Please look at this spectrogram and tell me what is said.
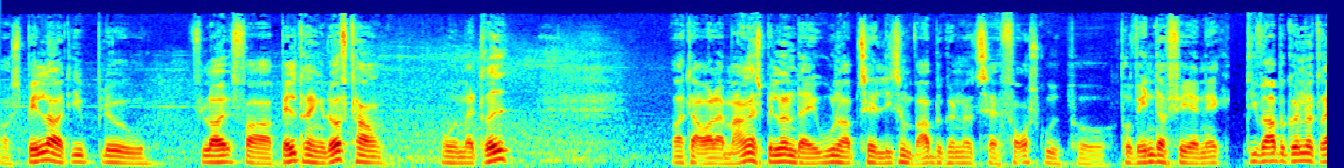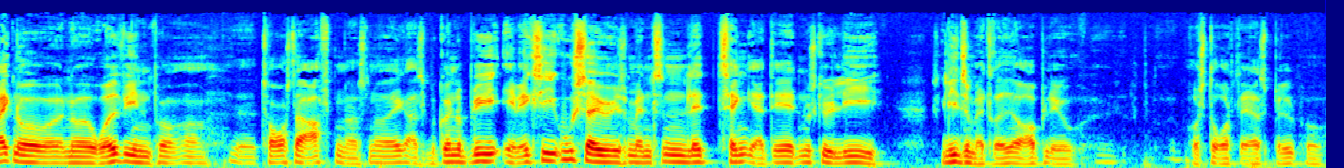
og spillere, de blev fløj fra Beldringe Lufthavn mod Madrid. Og der var der mange af spillerne, der i ugen op til ligesom var begyndt at tage forskud på, på vinterferien. Ikke? De var begyndt at drikke noget, noget rødvin på og, øh, torsdag aften og sådan noget. Ikke? Altså begyndt at blive, jeg vil ikke sige useriøs, men sådan lidt tænke, at det, nu skal vi lige, skal lige til Madrid og opleve, øh, hvor stort det er at spille på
